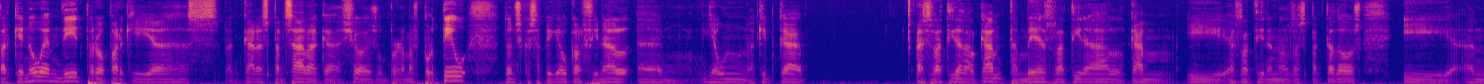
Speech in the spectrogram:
perquè no ho hem dit, però per qui es, encara es pensava que això és un programa esportiu, doncs que sapigueu que al final eh, hi ha un equip que es retira del camp, també es retira el camp i es retiren els espectadors i en,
